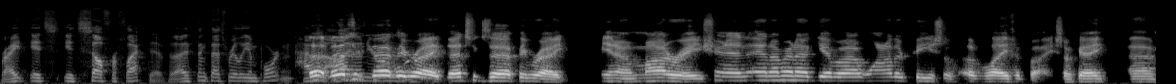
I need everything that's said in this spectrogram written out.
right? It's it's self-reflective. I think that's really important. That, that's eye on your own exactly right. That's exactly right. You know, moderation. And, and I'm going to give one other piece of, of life advice, okay? Uh,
